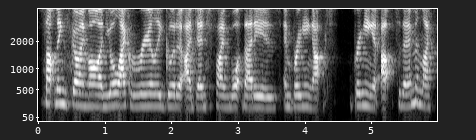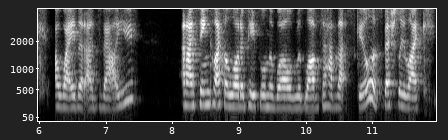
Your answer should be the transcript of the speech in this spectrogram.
something's going on, you're like really good at identifying what that is and bringing up bringing it up to them in like a way that adds value. And I think like a lot of people in the world would love to have that skill, especially like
